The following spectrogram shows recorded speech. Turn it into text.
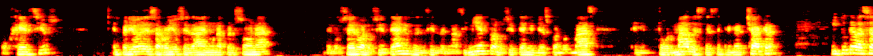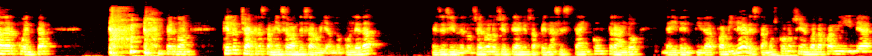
o hercios. El periodo de desarrollo se da en una persona de los 0 a los 7 años, es decir, del nacimiento a los 7 años ya es cuando más eh, formado está este primer chakra. Y tú te vas a dar cuenta, perdón, que los chakras también se van desarrollando con la edad. Es decir, de los 0 a los 7 años apenas está encontrando la identidad familiar. Estamos conociendo a la familia,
